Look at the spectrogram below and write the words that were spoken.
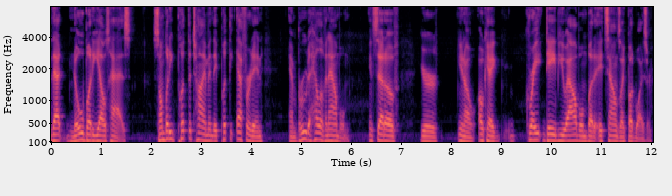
that nobody else has. Somebody put the time in, they put the effort in, and brewed a hell of an album instead of your, you know, okay, great debut album, but it sounds like Budweiser.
